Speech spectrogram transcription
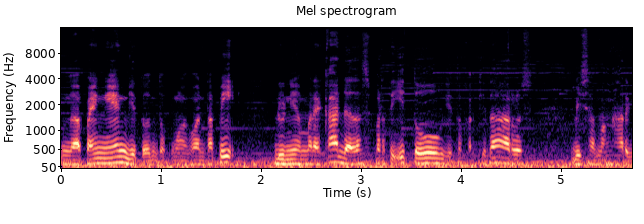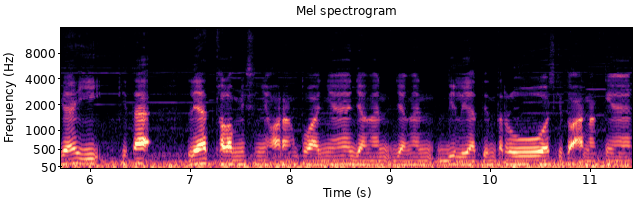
nggak pengen gitu untuk melakukan. Tapi dunia mereka adalah seperti itu gitu kita harus bisa menghargai kita lihat kalau misalnya orang tuanya jangan jangan diliatin terus gitu anaknya.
